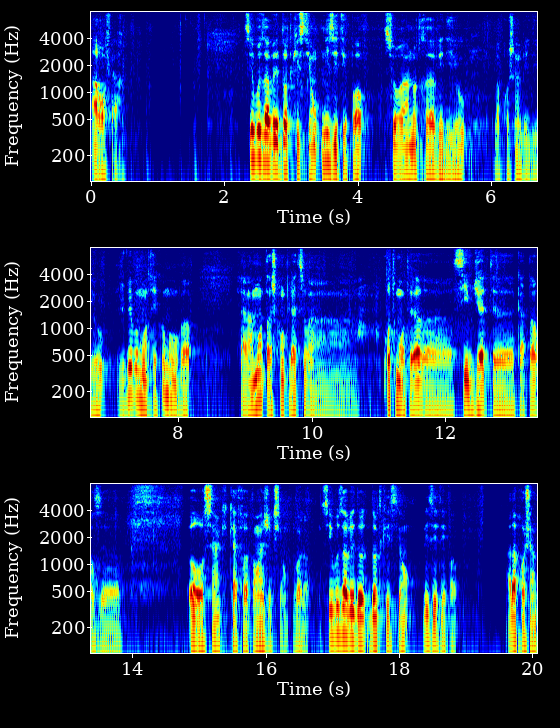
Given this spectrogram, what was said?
à refaire. Si vous avez d'autres questions, n'hésitez pas sur notre vidéo, la prochaine vidéo. Je vais vous montrer comment on va faire un montage complet sur un autre moteur euh, Simjet 14 Euro 5 4 temps injection. Voilà. Si vous avez d'autres questions, n'hésitez pas. À la prochaine.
